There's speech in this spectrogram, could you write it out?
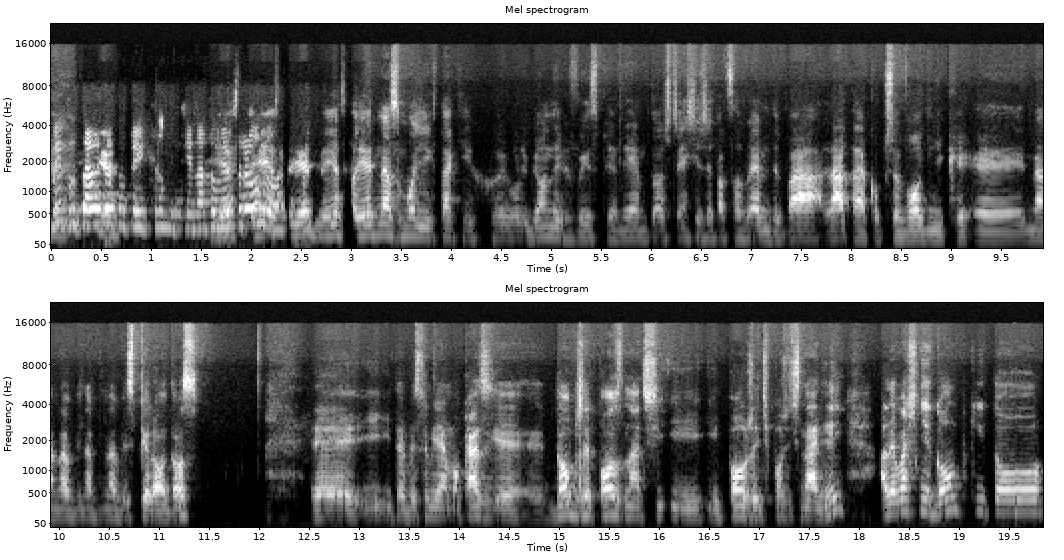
My tu cały czas o tej krócie, natomiast jest, jest, to jedna, jest to jedna z moich takich ulubionych wysp. Ja miałem to szczęście, że pracowałem dwa lata jako przewodnik e, na, na, na, na wyspie Rodos. E, I, i tę wyspę miałem okazję dobrze poznać i, i pożyć, pożyć na niej, ale właśnie gąbki to,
